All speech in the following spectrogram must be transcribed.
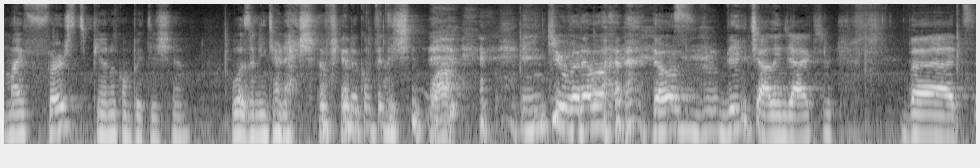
my first piano competition was an international piano competition. Wow. in Cuba, that was that was a big challenge actually. But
